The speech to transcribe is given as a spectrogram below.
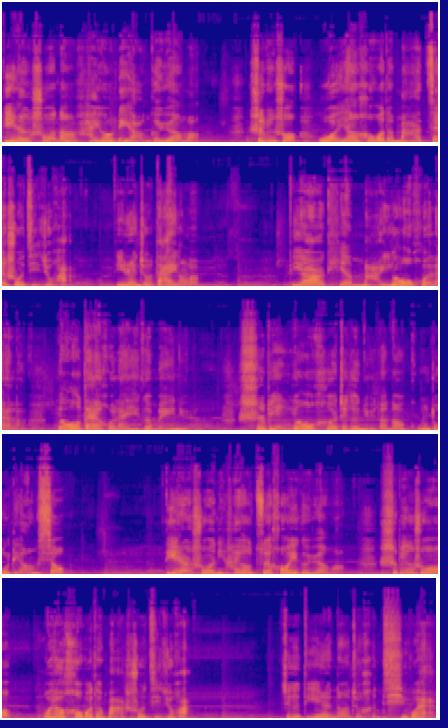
敌人说呢还有两个愿望，士兵说我要和我的马再说几句话，敌人就答应了。第二天马又回来了，又带回来一个美女，士兵又和这个女的呢共度良宵。敌人说你还有最后一个愿望，士兵说我要和我的马说几句话。这个敌人呢就很奇怪，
